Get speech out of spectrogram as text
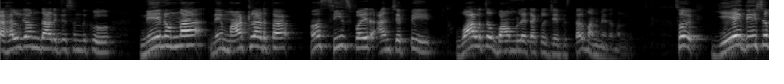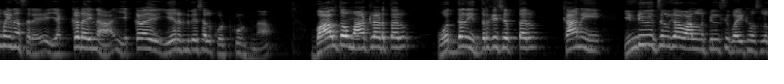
పెహల్గాం దాడి చేసేందుకు నేనున్నా నేను మాట్లాడతా సీజ్ ఫైర్ అని చెప్పి వాళ్ళతో బాంబులు అటాక్లు చేపిస్తారు మన మీద మళ్ళీ. సో ఏ దేశమైనా సరే ఎక్కడైనా ఎక్కడ ఏ రెండు దేశాలు కొట్టుకుంటున్నా వాళ్ళతో మాట్లాడతారు వద్దని ఇద్దరికే చెప్తారు కానీ ఇండివిజువల్గా వాళ్ళని పిలిచి వైట్ హౌస్లో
